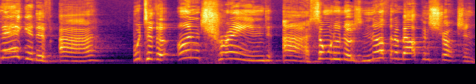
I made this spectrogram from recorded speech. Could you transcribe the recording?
negative eye, to the untrained eye, someone who knows nothing about construction,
